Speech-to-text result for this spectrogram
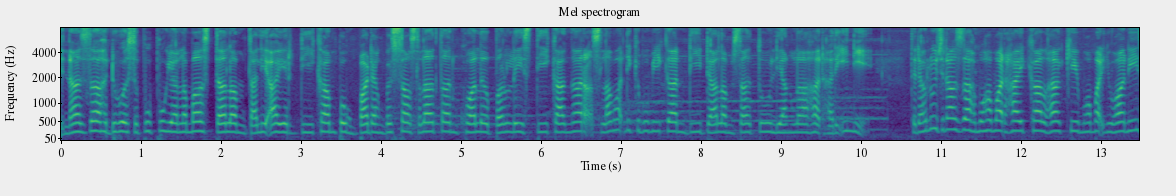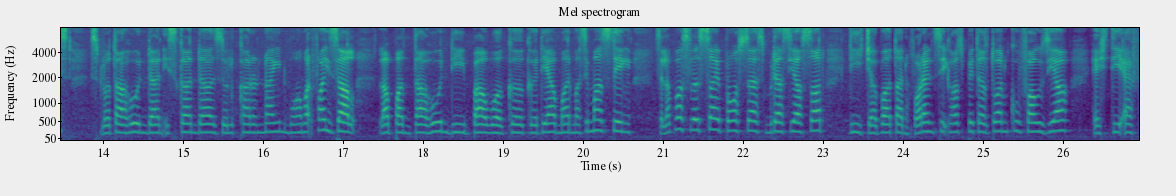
Jenazah dua sepupu yang lemas dalam tali air di Kampung Padang Besar Selatan Kuala Perlis di Kangar selamat dikebumikan di dalam satu liang lahat hari ini. Terdahulu jenazah Muhammad Haikal Hakim Muhammad Yohanis 10 tahun dan Iskandar Zulkarnain Muhammad Faizal 8 tahun dibawa ke kediaman masing-masing selepas selesai proses bedah siasat di Jabatan Forensik Hospital Tuanku Fauzia HTF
